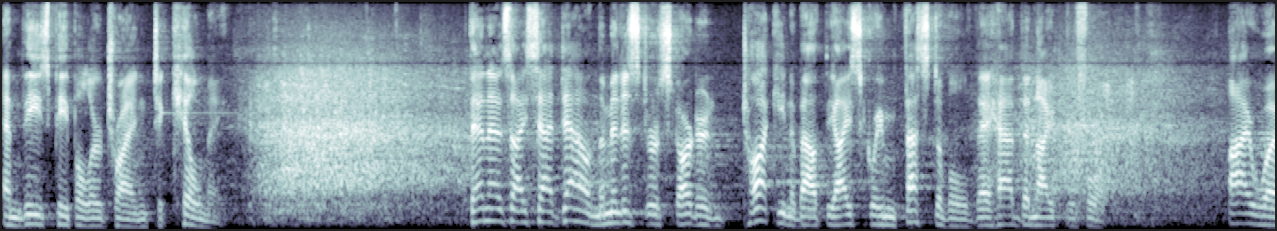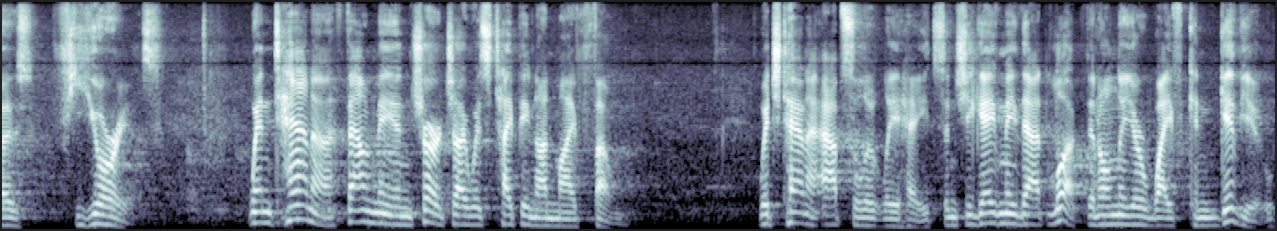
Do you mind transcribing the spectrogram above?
and these people are trying to kill me. then, as I sat down, the minister started talking about the ice cream festival they had the night before. I was furious. When Tana found me in church, I was typing on my phone, which Tana absolutely hates. And she gave me that look that only your wife can give you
